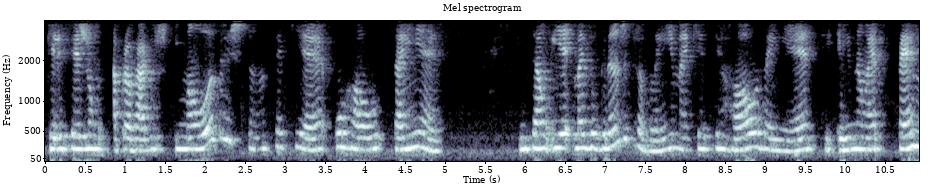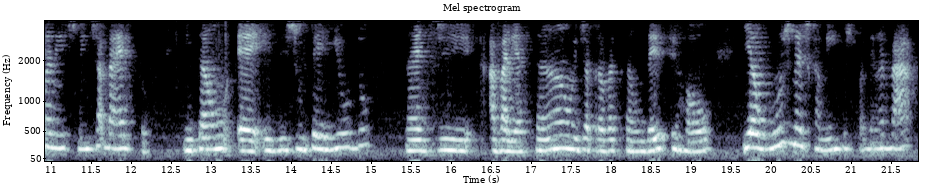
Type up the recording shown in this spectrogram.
que eles sejam aprovados em uma outra instância, que é o rol da ANS. Então, e, é, mas o grande problema é que esse rol da ANS, ele não é permanentemente aberto. Então, é, existe um período né, de avaliação e de aprovação desse rol, e alguns medicamentos podem levar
